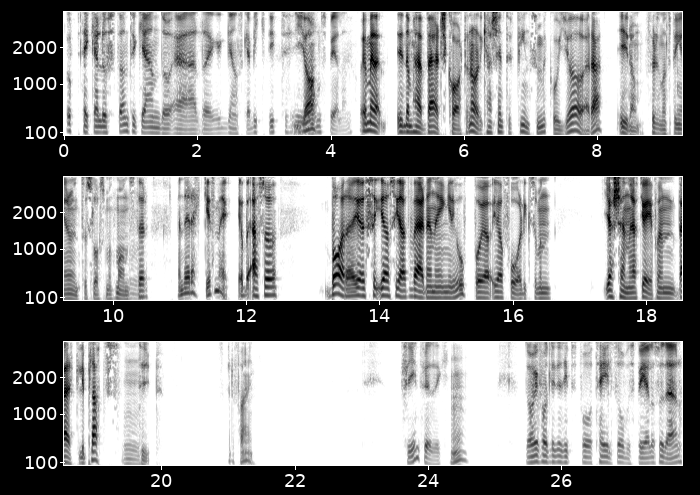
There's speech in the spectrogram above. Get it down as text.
Upptäckarlustan tycker jag ändå är eh, ganska viktigt i Ja. de spelen. Och jag menar, i de här världskartorna, det kanske inte finns så mycket att göra i dem, förutom att springa runt och slåss mot monster. Men det räcker för mig. Jag, alltså, bara jag ser, jag ser att världen hänger ihop och jag, jag får liksom en... Jag känner att jag är på en verklig plats, Mm. typ. Så är det fine. Fint Fredrik. Mm. Då har vi fått lite tips på Tales of-spel och sådär.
